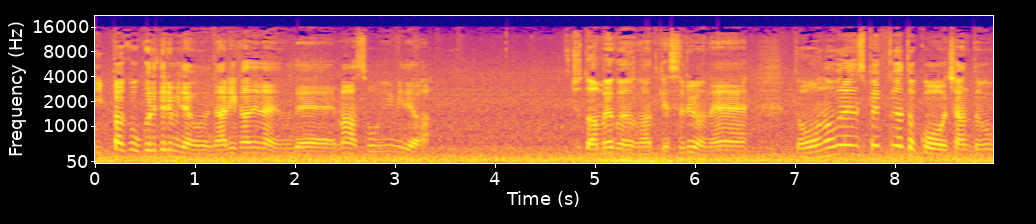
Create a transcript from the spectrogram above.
1泊遅れてるみたいなことになりかねないのでまあそういう意味ではちょっとあんま良くないなって気がするよね。どのぐらいのスペックだとこうちゃんと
